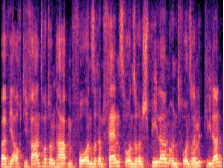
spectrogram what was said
weil wir auch die Verantwortung haben vor unseren Fans, vor unseren Spielern und vor unseren Mitgliedern.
